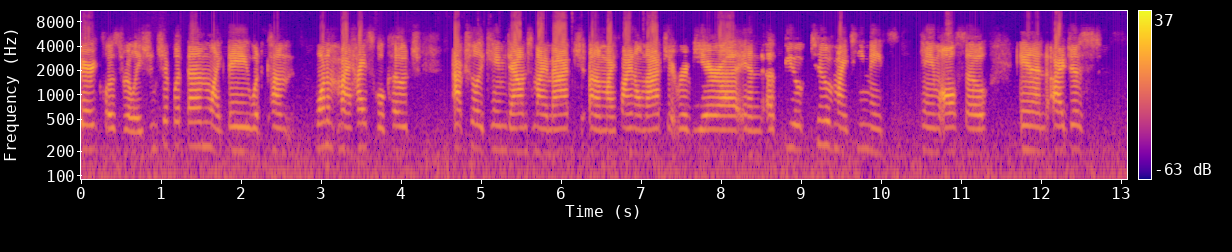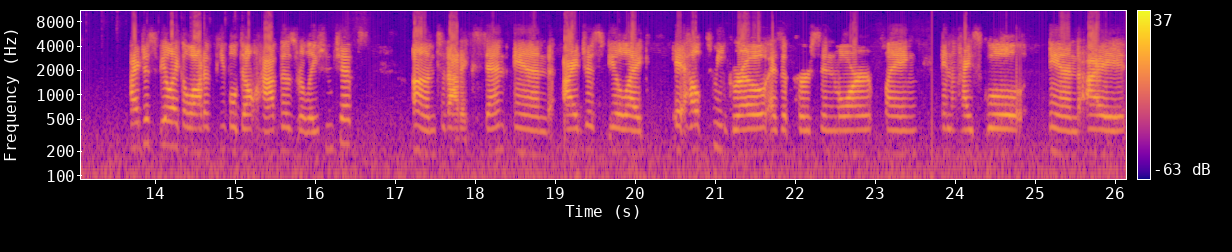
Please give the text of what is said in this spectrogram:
very close relationship with them. Like they would come. One of my high school coach actually came down to my match, um, my final match at Riviera, and a few two of my teammates came also, and I just I just feel like a lot of people don't have those relationships um, to that extent, and I just feel like it helped me grow as a person more playing in high school and I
